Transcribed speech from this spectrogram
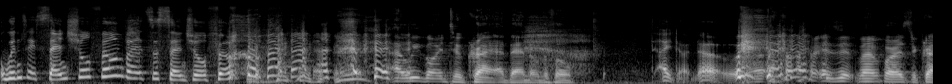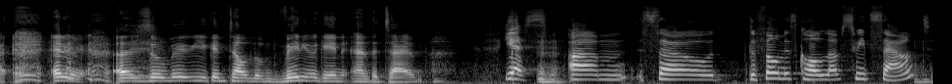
i wouldn't say sensual film but it's a sensual film Are we going to cry at the end of the film? i don't know Is it meant for us to cry? Anyway, uh, so maybe you can tell the venue again and the time. Yes. Mm-hmm. Um, so the film is called Love Sweet Sound. Mm-hmm.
